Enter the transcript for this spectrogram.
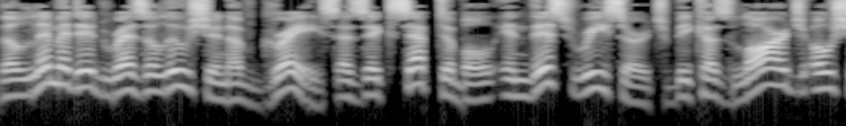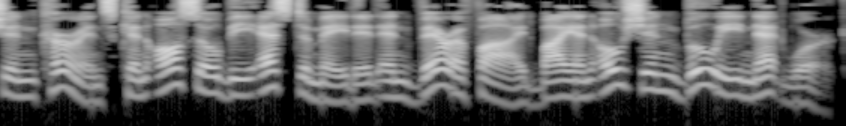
The limited resolution of GRACE is acceptable in this research because large ocean currents can also be estimated and verified by an ocean buoy network.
